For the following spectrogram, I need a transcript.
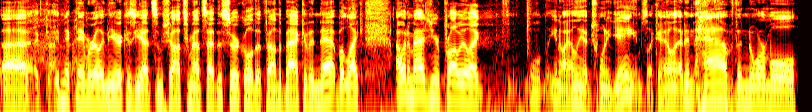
uh, nickname early in the year because you had some shots from outside the circle that found the back of the net. But like, I would imagine you're probably like well, you know, I only had 20 games. Like, I, only, I didn't have the normal,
